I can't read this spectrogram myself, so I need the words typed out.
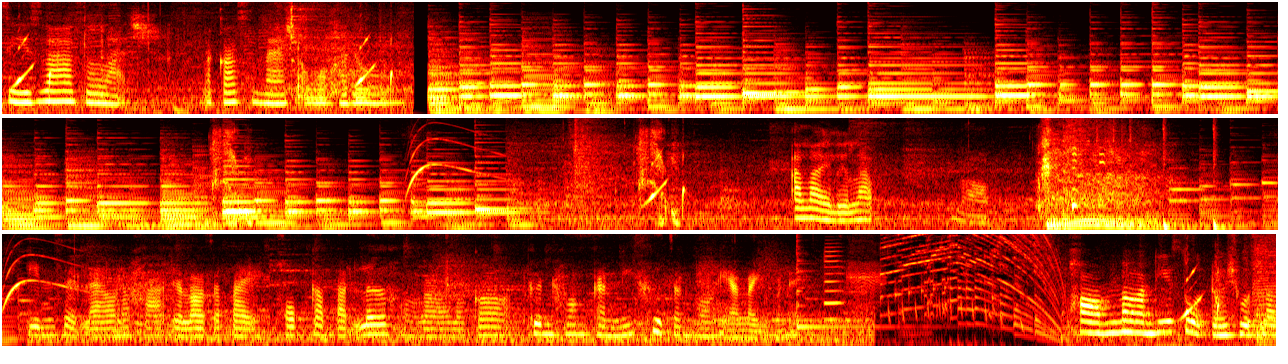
ซีซ่าสลัชแล้วก็สแมชอะโวคาโด อร่อยหรือหลับกินเสร็จแล้วนะคะ เดี๋ยวเราจะไปพบกับบัตเลอร์ของเราแล้วก็ขึ้นห้องกันนี่คือจะงอยอะไรวะเนี่ยพร้อมนอนที่สุดดูชุดเรา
